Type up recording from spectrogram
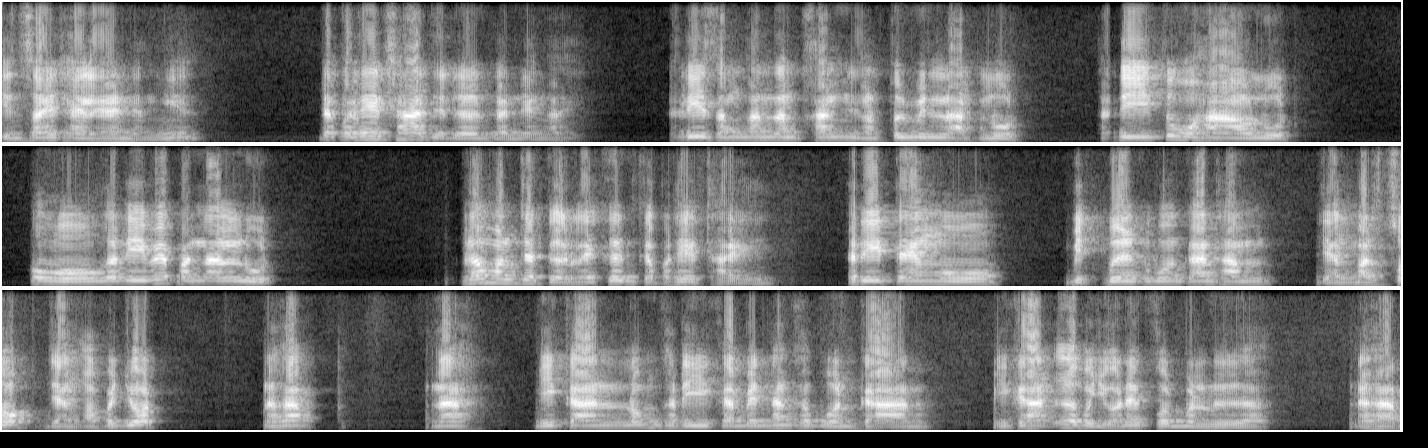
อินไซต์ไทยแลนด์อย่างเนี้ยแล้วประเทศชาติจะเดินกันยังไงคดีสำคัญสำคัญอย่างตุนวินหลัดหลุดคดีตู้ห่าวหลุด โอ้โหคดีเว็บพนันหลุด แล้วมันจะเกิดอะไรขึ้นกับประเทศไทยคดีแตงโม บิดเบือนกระบวนการทำอย่างบัตรซบอย่างอัปยศนะครับนะมีการล้มคดีกันเป็นทั้งกระบวนการ มีการเอื้อประโยชน์ให้คนบนเรือนะครับ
